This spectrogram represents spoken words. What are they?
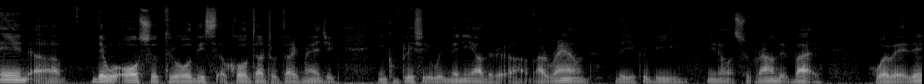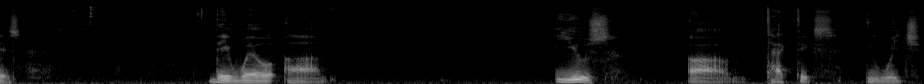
And uh, they will also, through all this occult art of dark magic, in complicity with many other uh, around, that you could be, you know, surrounded by whoever it is, they will um, use um, tactics in which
